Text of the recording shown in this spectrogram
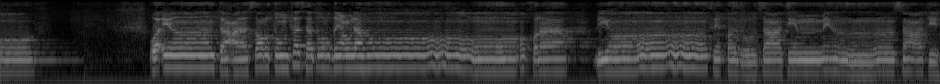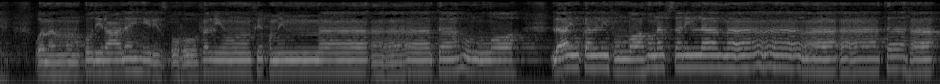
ۖ وَإِن تَعَاسَرْتُمْ فَسَتُرْضِعُ لَهُ أُخْرَىٰ ۚ لِيُنفِقْ ذُو سَعَةٍ مِّن سَعَتِهِ ۖ وَمَن قُدِرَ عَلَيْهِ رِزْقُهُ فَلْيُنفِقْ مِمَّا آتَاهُ اللَّهُ ۚ لَا يُكَلِّفُ اللَّهُ نَفْسًا إِلَّا مَا آتَاهَا ۚ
